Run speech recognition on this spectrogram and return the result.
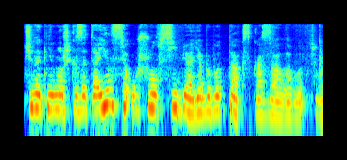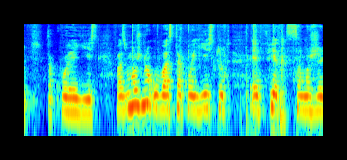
человек немножко затаился, ушел в себя. Я бы вот так сказала, вот, вот такое есть. Возможно, у вас такой есть тут эффект саможал...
